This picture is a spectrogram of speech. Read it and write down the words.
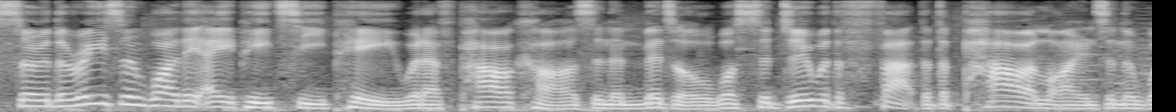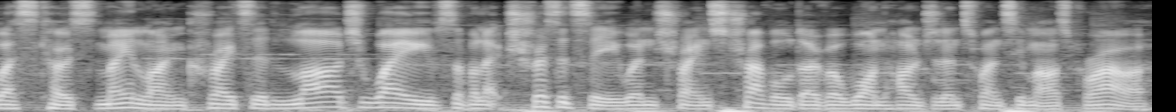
So the reason why the APTP would have power cars in the middle was to do with the fact that the power lines in the West Coast Main Line created large waves of electricity when trains travelled over 120 miles per hour,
